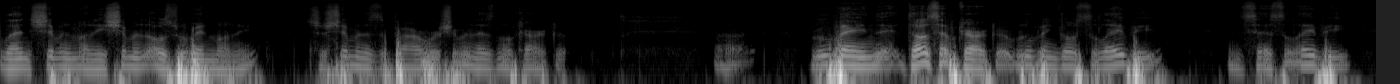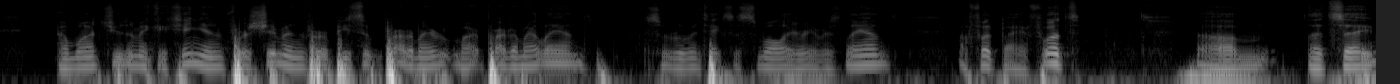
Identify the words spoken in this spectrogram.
lends Shimon money, Shimon owes Ruvain money. So Shimon is the power where Shimon has no karka. Uh, does have karka. Ruvain goes to Levi and says to Levi, "I want you to make a kinyan for Shimon for a piece of part of my, my part of my land." So Reuben takes a small area of his land, a foot by a foot, um, let's say,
